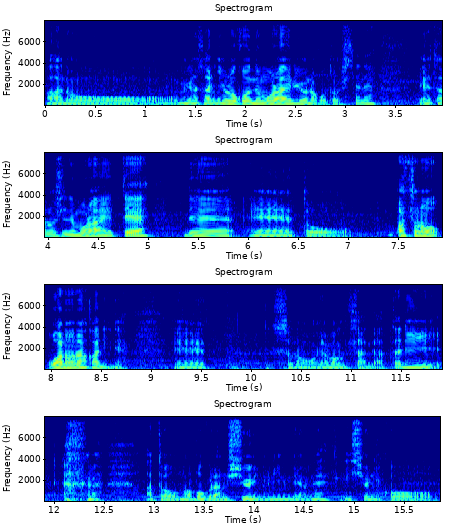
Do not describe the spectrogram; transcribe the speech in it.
あのー、皆さんに喜んでもらえるようなことをしてね、えー、楽しんでもらえてでえっ、と、まあ、その輪の中にね、えその山口さんであったり あと、まあ、僕らの周囲の人間をね一緒にこう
